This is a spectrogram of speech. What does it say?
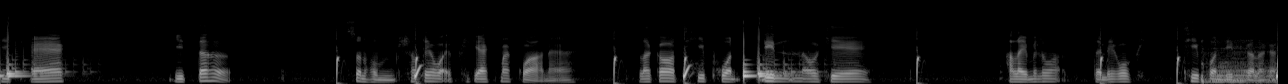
พิกแอค อีเตอร์ ส่วนผมชอบเรียกว่าพิกแอคมากกว่านะ แล้วก็ที่พวนดิน โอเค อะไรไม่รู้แต่เรียกว่าที่พวนดินกันแล้วกัน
